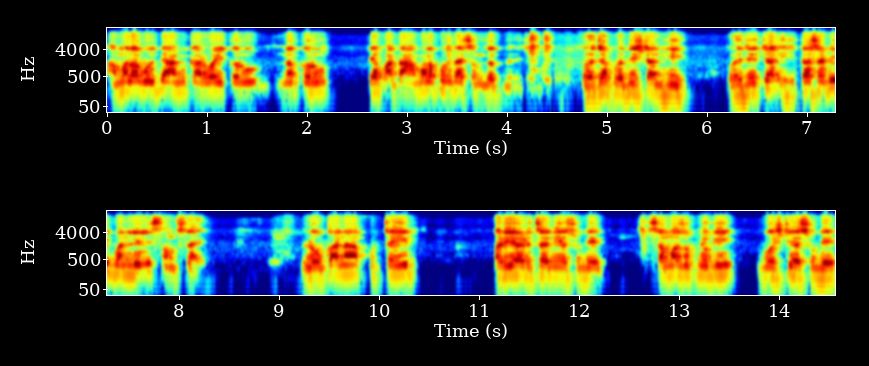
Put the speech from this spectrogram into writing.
आम्हाला बोलते आम्ही कारवाई करू न करू. ते आता आम्हाला पण काय समजत नाही त्याच्यामुळे. प्रजा प्रतिष्ठान ही प्रजेच्या हितासाठी बनलेली संस्था आहे. लोकांना कुठच्याही अडीअडचणी असू देत समाज उपयोगी गोष्टी असू देत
